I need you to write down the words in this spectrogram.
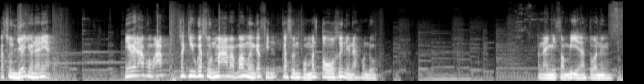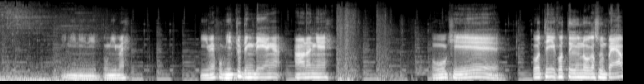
กระสุนเยอะอยู่นะเนี่ย เนี่ยเวลาผมอัพสกิลกระสุนมาแบบว่าเหมือนกระสุนกระสุนผมมันโตขึ้นอยู่นะคนดูข้างในมีซอมบี้นะตัวหนึ่งนี่นี่นี่ตรงนี้ไหมมีไหมผมเห็นจุดแดงๆอะอ้าวนั่นไง โอเค ตรที่โคตรตึงโดนกระสุนแป๊บ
